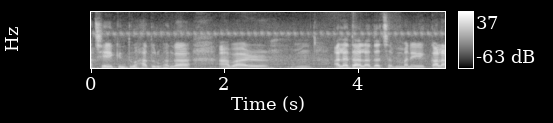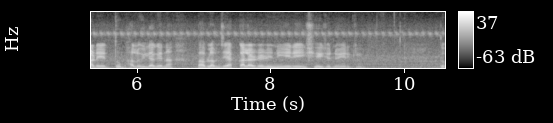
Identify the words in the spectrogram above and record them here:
আছে কিন্তু হাতুর ভাঙা আবার আলাদা আলাদা মানে কালারের তো ভালোই লাগে না। ভাবলাম যে এক কালারেরই নিয়ে নেই, সেই জন্যই আর কি। তো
